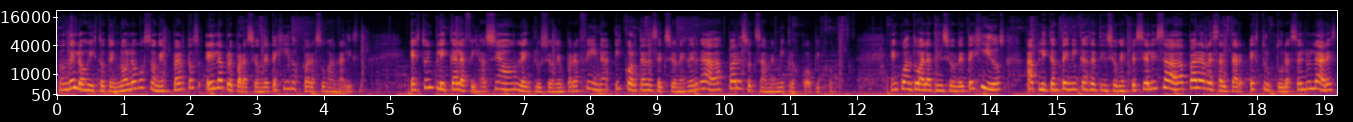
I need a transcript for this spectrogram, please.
donde los histotecnólogos son expertos en la preparación de tejidos para sus análisis. Esto implica la fijación, la inclusión en parafina y corte de secciones delgadas para su examen microscópico. En cuanto a la tinción de tejidos, aplican técnicas de tinción especializada para resaltar estructuras celulares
